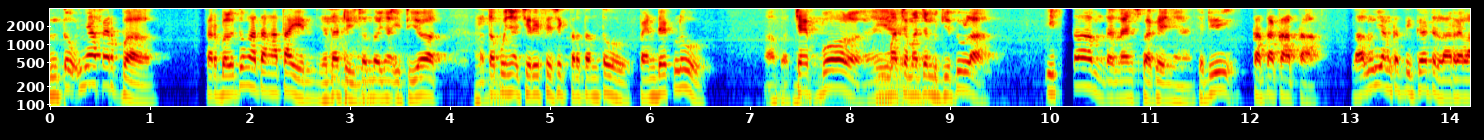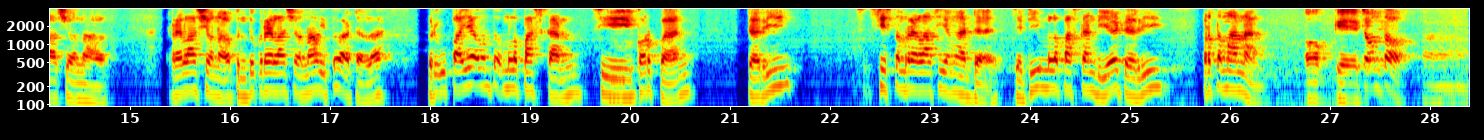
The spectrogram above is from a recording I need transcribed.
bentuknya verbal. Verbal itu ngata-ngatain. Ya tadi contohnya idiot atau punya ciri fisik tertentu, pendek lu, apa cebol, yang macam-macam begitulah. Hitam dan lain sebagainya. Jadi kata-kata. Lalu yang ketiga adalah relasional. Relasional, bentuk relasional itu adalah berupaya untuk melepaskan si korban dari sistem relasi yang ada. Jadi melepaskan dia dari pertemanan. Oke. Contoh, Ah.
